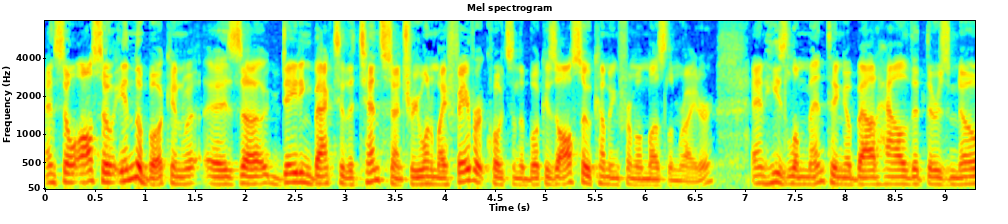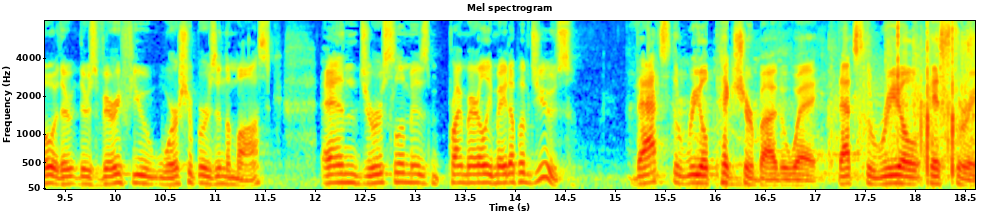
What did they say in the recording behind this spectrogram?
And so, also in the book, and is uh, dating back to the 10th century, one of my favorite quotes in the book is also coming from a Muslim writer. And he's lamenting about how that there's, no, there, there's very few worshippers in the mosque, and Jerusalem is primarily made up of Jews. That's the real picture, by the way. That's the real history.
